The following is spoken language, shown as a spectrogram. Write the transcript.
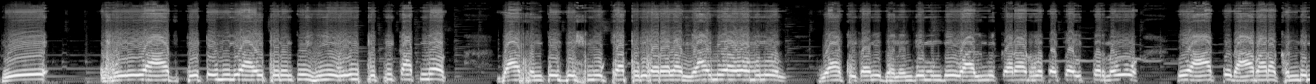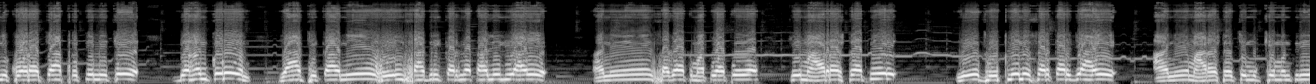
हे होळी आज पेटवलेली आहे परंतु ही होळी प्रतिकात्मक. ज्या संतोष देशमुखच्या परिवाराला न्याय मिळावा म्हणून या ठिकाणी धनंजय मुंडे वाल्मिक कराड व त्याच्या इतर नऊ ते आठ ते दहा बारा खंडणी कोराच्या प्रतिमेचे दहन करून या ठिकाणी होळी साजरी करण्यात आलेली आहे. आणि सगळ्यात महत्वाचं की महाराष्ट्रातील हे झोपलेले सरकार जे आहे आणि महाराष्ट्राचे मुख्यमंत्री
